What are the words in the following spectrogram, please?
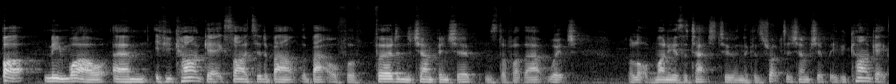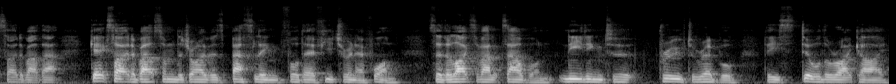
But meanwhile, um, if you can't get excited about the battle for third in the championship and stuff like that, which a lot of money is attached to in the constructor championship, if you can't get excited about that, get excited about some of the drivers battling for their future in F1. So the likes of Alex Albon needing to prove to Red Bull that he's still the right guy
